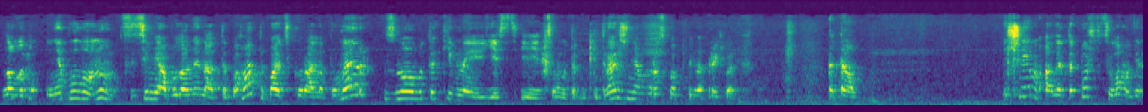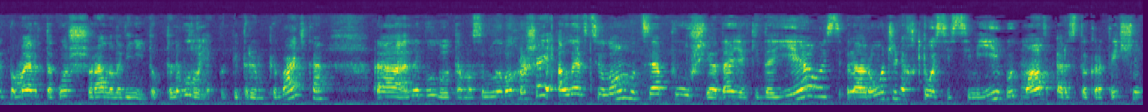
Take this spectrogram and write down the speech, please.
знову не було, ну, сім'я була не надто багато, батько рано помер, знову таки, в неї є і цьому там підтвердження в гороскопі, наприклад. А там чим, але також в цілому він помер також рано на війні. Тобто не було якби підтримки батька, е, не було там особливо грошей, але в цілому це пуш'я, да, який дає ось народження, хтось із сім'ї би мав аристократичний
